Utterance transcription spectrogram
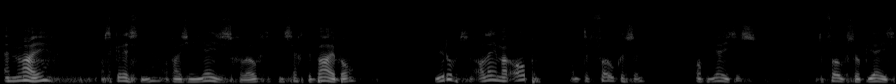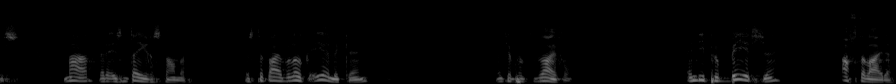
En wij, als christenen, of als je in Jezus gelooft, dan zegt de Bijbel, je roept alleen maar op om te focussen op Jezus. Te focussen op Jezus. Maar er is een tegenstander. Daar is de Bijbel ook eerlijk in. Want je hebt ook de duivel. En die probeert je af te leiden.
